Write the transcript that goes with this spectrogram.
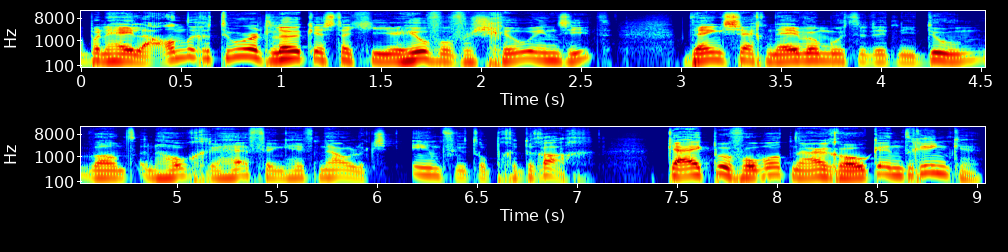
op een hele andere toer. Het leuke is dat je hier heel veel verschil in ziet. Denk zegt, nee, we moeten dit niet doen, want een hogere heffing heeft nauwelijks invloed op gedrag. Kijk bijvoorbeeld naar roken en drinken.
